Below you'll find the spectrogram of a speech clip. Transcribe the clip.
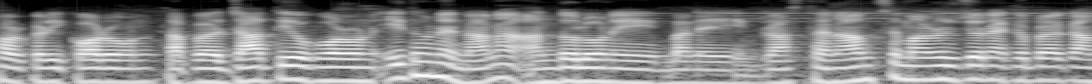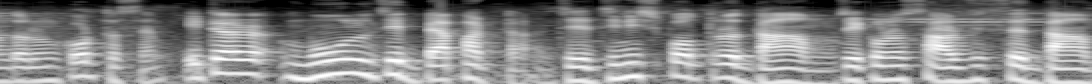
সরকারিকরণ, তারপর জাতীয়করণ, এই ধরনের নানা আন্দোলনে মানে রাস্তায় নামছে মানুষজন একেবারে আন্দোলন করতেছে। এটার মূল যে ব্যাপারটা, যে জিনিসপত্র দাম যে কোনো সার্ভিসের দাম,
